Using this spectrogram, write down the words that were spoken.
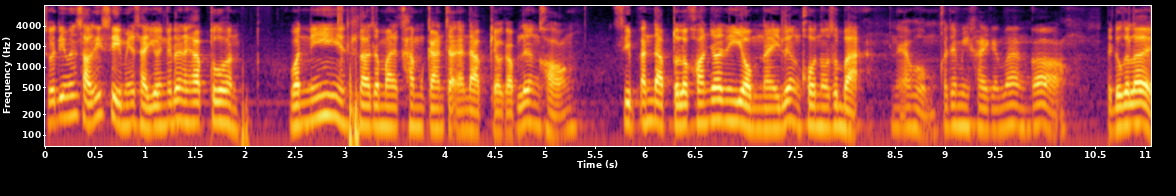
สวัสดีวันเสาร์ที่ 4 เมษายนกันด้วยนะครับทุกคน วันนี้เราจะมาทำการจัดอันดับเกี่ยวกับเรื่องของ 10 อันดับตัวละครยอดนิยมในเรื่องโคโนสุบะนะครับผมก็จะมีใครกันบ้างก็ไปดูกันเลย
